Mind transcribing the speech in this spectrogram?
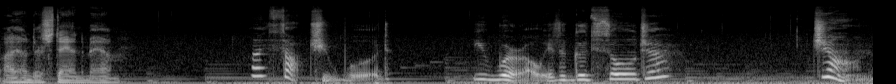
I understand, ma'am. I thought you would. You were always a good soldier. John,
